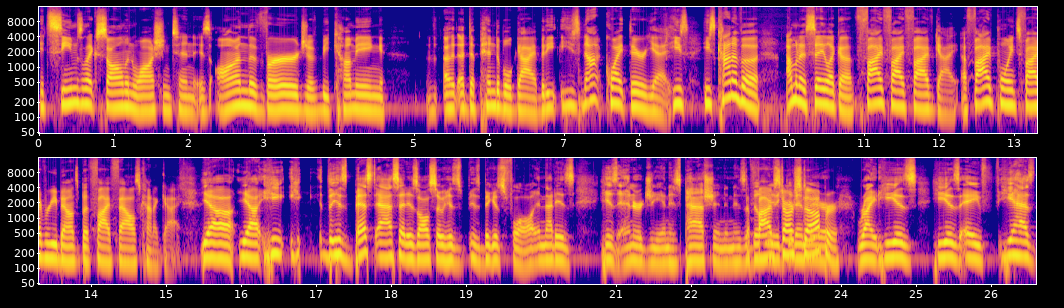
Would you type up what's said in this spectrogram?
it seems like Solomon Washington is on the verge of becoming a, a dependable guy, but he, he's not quite there yet. He's he's kind of a I'm gonna say like a five five five guy, a five points, five rebounds, but five fouls kind of guy. Yeah, yeah. He, he the, his best asset is also his his biggest flaw, and that is his energy and his passion and his ability five-star to get in there. stopper. Right. He is he is a he has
